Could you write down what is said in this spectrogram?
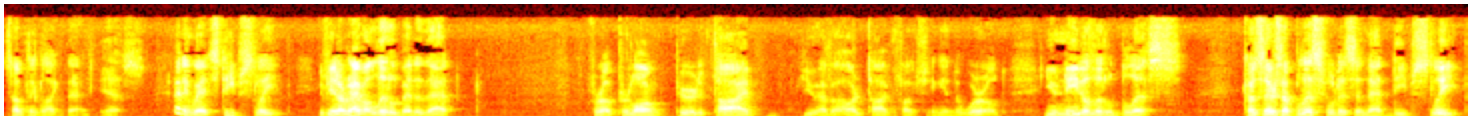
Something like that. Yes. Anyway, it's deep sleep. If you don't have a little bit of that for a prolonged period of time, you have a hard time functioning in the world. You need a little bliss because there's a blissfulness in that deep sleep.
